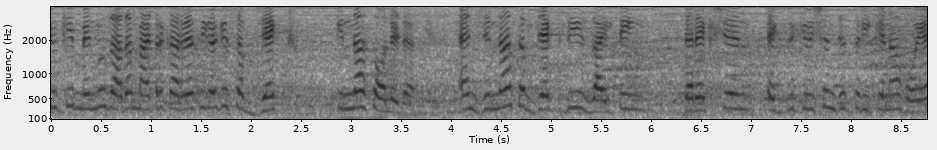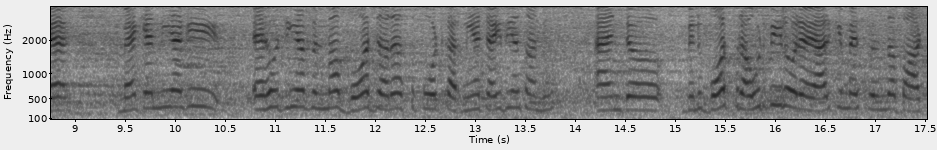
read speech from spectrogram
ਕਿਉਂਕਿ ਮੈਨੂੰ ਜ਼ਿਆਦਾ ਮੈਟਰ ਕਰ ਰਿਹਾ ਸੀਗਾ ਕਿ ਸਬਜੈਕਟ ਕਿੰਨਾ ਸੋਲਿਡ ਹੈ। ਐਂਡ ਜਿੰਨਾ ਸਬਜੈਕਟ ਦੀ ਰਾਈਟਿੰਗ ਡਾਇਰੈਕਸ਼ਨ ਐਗਜ਼ੀਕਿਊਸ਼ਨ ਜਿਸ ਤਰੀਕੇ ਨਾਲ ਹੋਇਆ ਹੈ, ਮੈਂ ਕਹਿੰਦੀ ਆ ਕਿ ਇਹੋ ਜੀਆਂ ਫਿਲਮਾਂ ਬਹੁਤ ਜ਼ਿਆਦਾ ਸਪੋਰਟ ਕਰਨੀਆਂ ਚਾਹੀਦੀਆਂ ਸਾਨੂੰ। ਐਂਡ ਮੈਨੂੰ ਬਹੁਤ ਪ੍ਰਾਊਡ ਫੀਲ ਹੋ ਰਿਹਾ ਯਾਰ ਕਿ ਮੈਂ ਇਸ ਫਿਲਮ ਦਾ ਪਾਰਟ ਆ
